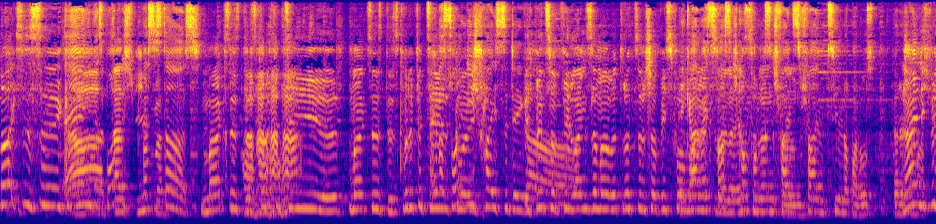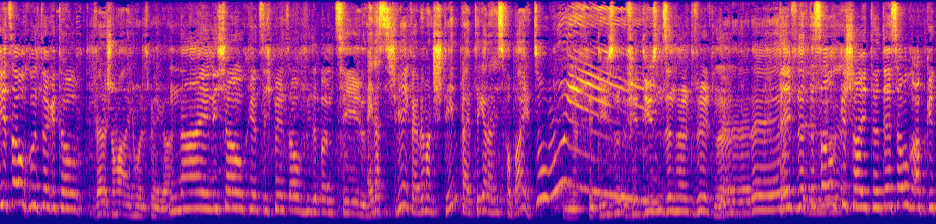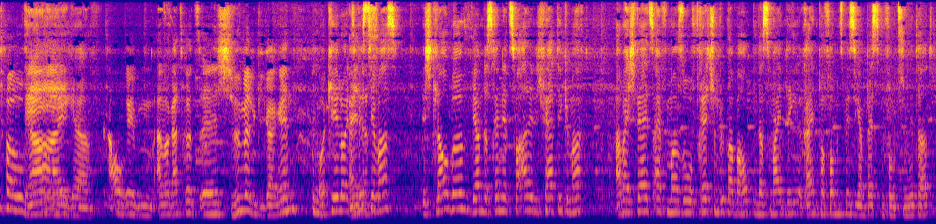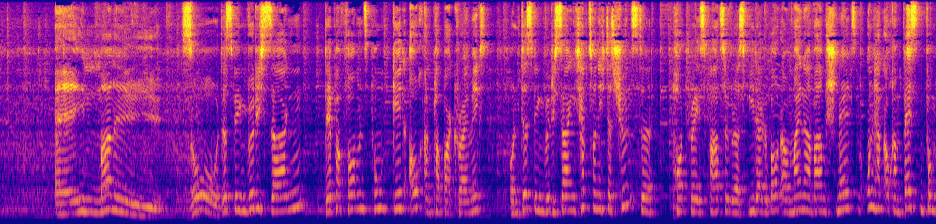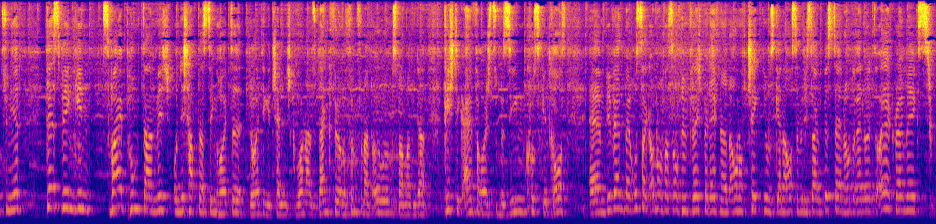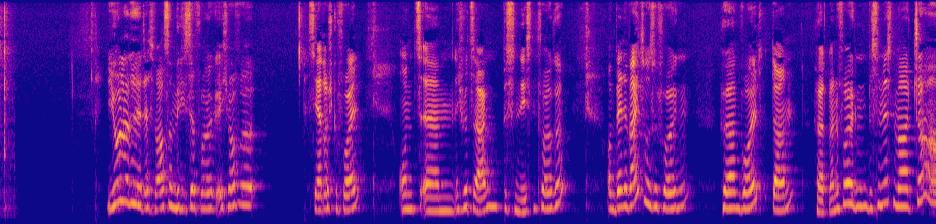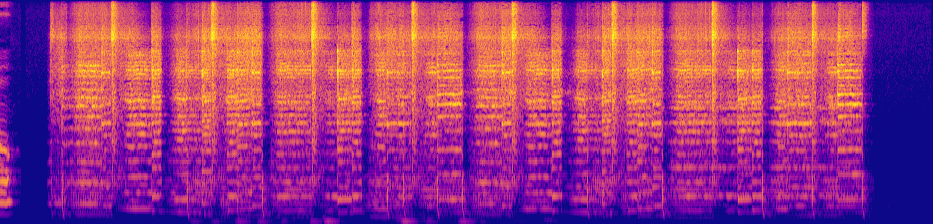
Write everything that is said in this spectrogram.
Max ist sick. Ey, das das Board nicht. Was ist das? Max ist disqualifiziert. Max ist disqualifiziert. Ey, was soll die Ich Scheiße, Digga? bin zwar viel langsamer, aber trotzdem schaffe ich es vor Egal, Max. weißt du was? Ich komm so vom ich fahr, ich fahr im Ziel nochmal los. Nein, noch ich bin jetzt auch runtergetaucht. ich werde euch nochmal einholen, ist mir egal. Nein, ich auch jetzt. Ich bin jetzt auch wieder beim Ziel. Ey, das ist schwierig, weil wenn man stehen bleibt, Digga, dann ist vorbei. So, Ja, für, Düsen, für Düsen sind halt wild, ne? Dave Net ist auch gescheitert, der ist auch abgetaucht. Ja, ich Digga. Bin auch eben einmal ganz kurz äh, schwimmen gegangen. Okay, Leute, Ey, wisst ihr was? Ich glaube, wir haben das Rennen jetzt zwar alle nicht fertig gemacht, aber ich wäre jetzt einfach mal so frech und würde mal behaupten, dass mein Ding rein performancemäßig am besten funktioniert hat. Ey, Mann, ey. So, deswegen würde ich sagen, der Performance-Punkt geht auch an Papa Crimix. Und deswegen würde ich sagen, ich habe zwar nicht das schönste Podrace-Fahrzeug oder das wieder gebaut, aber meiner war am schnellsten und hat auch am besten funktioniert. Deswegen gehen zwei Punkte an mich und ich habe das Ding heute, die heutige Challenge gewonnen. Also danke für eure 500 Euro, Jungs. War mal wieder richtig einfach, euch zu besiegen. Kuss geht raus. Ähm, wir werden bei Russak auch noch was aufnehmen, vielleicht bei Dave auch noch. Checkt die Jungs gerne aus. Dann würde ich sagen, bis dahin, haut rein, Leute. Euer Crimix. Jo Leute, das war's dann mit dieser Folge. Ich hoffe, sie hat euch gefallen. Und ähm, ich würde sagen, bis zur nächsten Folge. Und wenn ihr weitere Folgen hören wollt, dann hört meine Folgen. Bis zum nächsten Mal. Ciao.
